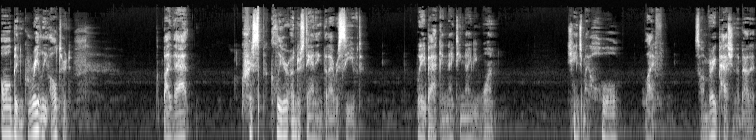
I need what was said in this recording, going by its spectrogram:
all been greatly altered by that crisp, clear understanding that I received way back in 1991. Changed my whole life. So I'm very passionate about it.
